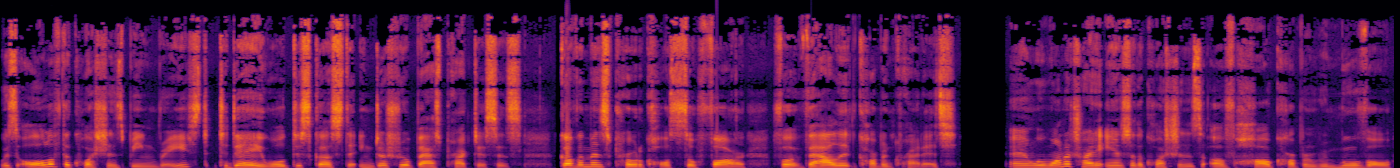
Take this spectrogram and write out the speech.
With all of the questions being raised, today we'll discuss the industrial best practices, government's protocols so far for valid carbon credit. And we want to try to answer the questions of how carbon removal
